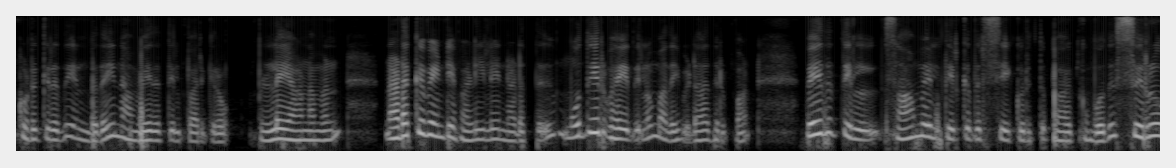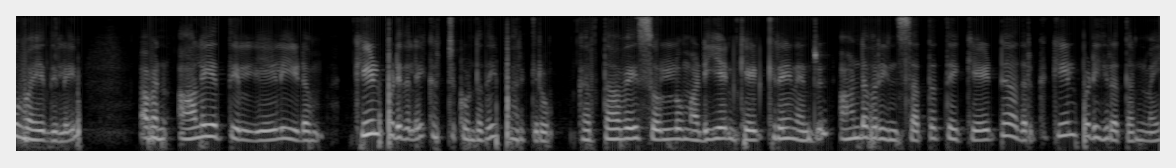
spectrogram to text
கொடுக்கிறது என்பதை நாம் வேதத்தில் பார்க்கிறோம். பிள்ளையானவன் நடக்க வேண்டிய வழியிலே நடத்து முதிர் வயதிலும் அதை விடாதிருப்பான். வேதத்தில் சாமுவேல் தீர்க்கதரிசியை குறித்து பார்க்கும்போது சிறு வயதிலே அவன் ஆலயத்தில் ஏலியிடம் கீழ்ப்படிதலை கற்றுக்கொண்டதை பார்க்கிறோம். கர்த்தாவே சொல்லும் அடியேன் கேட்கிறேன் என்று ஆண்டவரின் சத்தத்தை கேட்டு அதற்கு கீழ்ப்படுகிற தன்மை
